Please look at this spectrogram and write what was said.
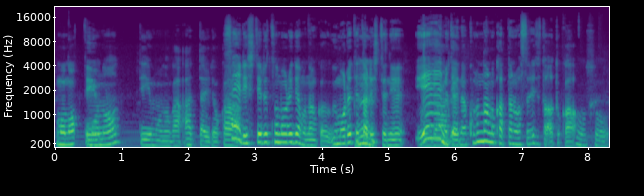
ものっていう。ものっっていうものがあったりとか。整理してるつもりでもなんか埋もれてたりしてね、えあるあるーみたいなこんなの買ったの忘れてたとか。そうそ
